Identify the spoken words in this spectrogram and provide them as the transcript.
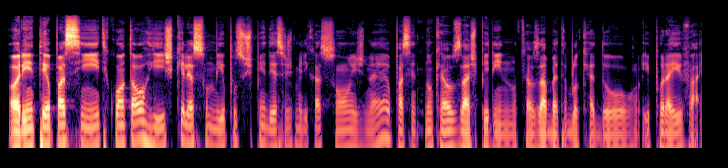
Orientei o paciente quanto ao risco que ele assumiu por suspender essas medicações, né? O paciente não quer usar aspirina, não quer usar beta-bloqueador e por aí vai.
